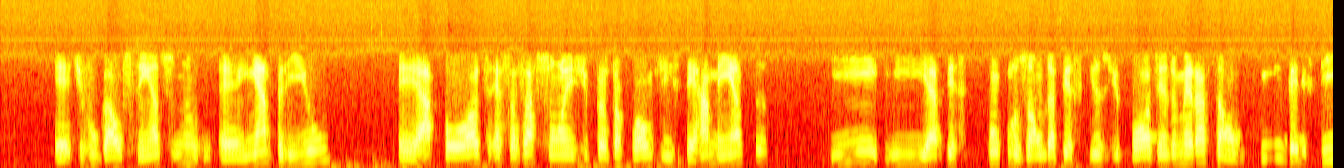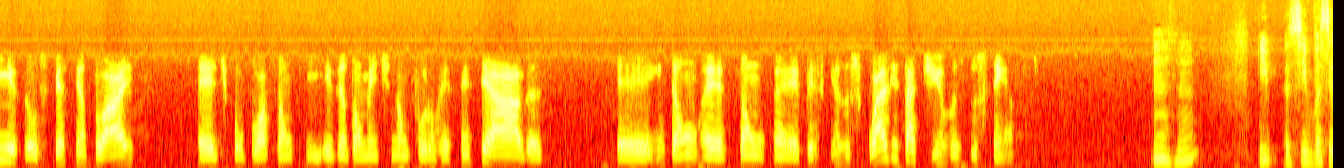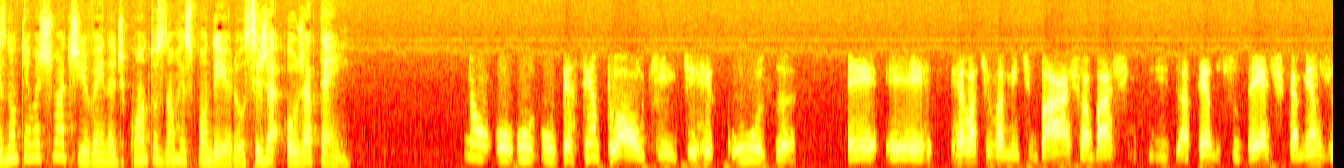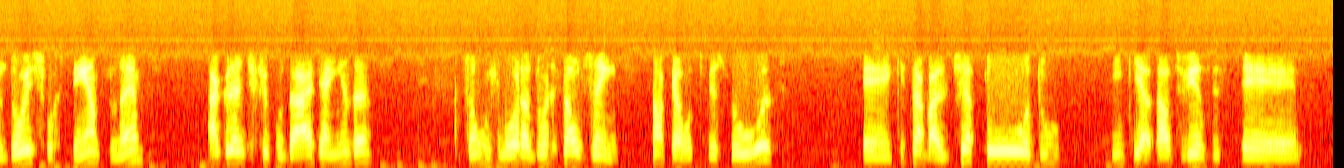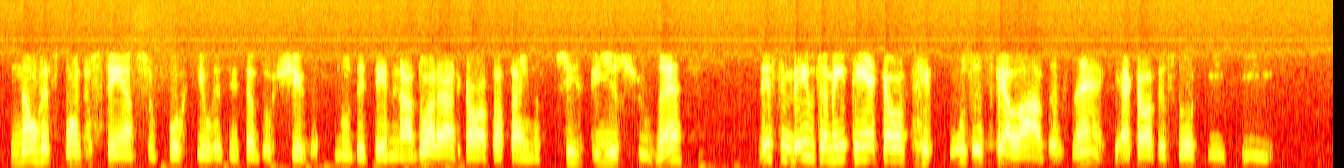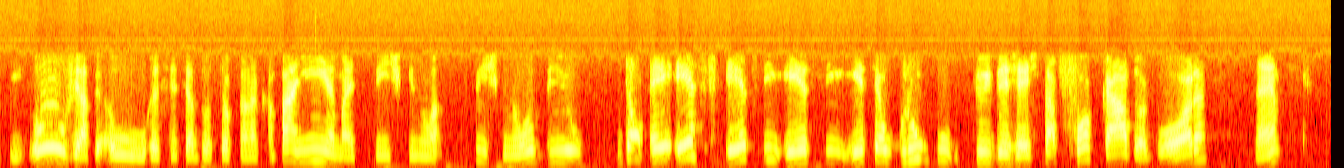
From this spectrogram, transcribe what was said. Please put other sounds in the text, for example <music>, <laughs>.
é, divulgar o censo no, é, em abril, é, após essas ações de protocolo de encerramento e, e a conclusão da pesquisa de pós-enumeração, que verifica os percentuais é, de população que eventualmente não foram recenseadas. então, são pesquisas qualitativas do censo. Uhum. E assim, vocês não têm uma estimativa ainda de quantos não responderam, ou, seja, ou já tem? Não, o, o, o percentual de, de recusa é, é, relativamente baixo, abaixo de, até do Sudeste, fica menos de 2%, né? A grande dificuldade ainda são os moradores ausentes. São aquelas pessoas é, que trabalham o dia todo, em que às vezes é, não responde o censo porque o recenseador chega no determinado horário que ela está saindo do serviço, né? Nesse meio também tem aquelas recusas veladas, né? Aquela pessoa que, que, que ouve a, o recenseador tocando a campainha, mas finge que não, finge que não ouviu. Então, é esse, esse, esse, esse é o grupo que o IBGE está focado agora, né?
